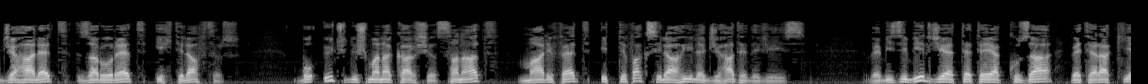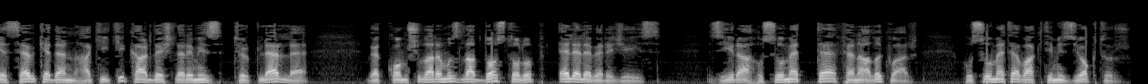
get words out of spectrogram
cehalet, zaruret, ihtilaftır. Bu üç düşmana karşı sanat, marifet, ittifak silahı ile cihat edeceğiz. Ve bizi bir cihette teyakkuza ve terakkiye sevk eden hakiki kardeşlerimiz Türklerle ve komşularımızla dost olup el ele vereceğiz. Zira husumette fenalık var. Husumete vaktimiz yoktur.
